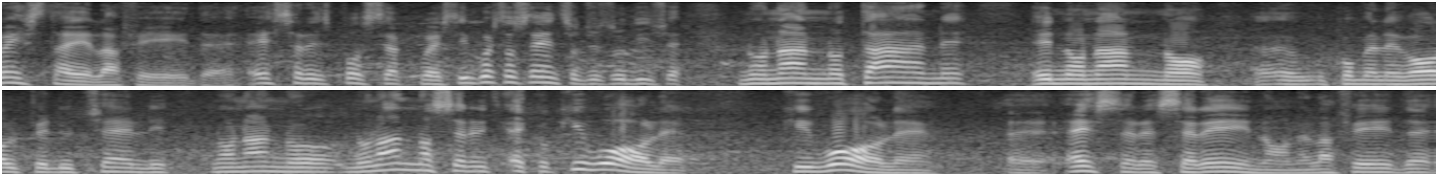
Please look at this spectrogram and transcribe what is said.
Questa è la fede, essere disposti a questo. In questo senso Gesù dice non hanno tane e non hanno, eh, come le volpi e gli uccelli, non hanno, non hanno serenità. Ecco, chi vuole, chi vuole eh, essere sereno nella fede,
